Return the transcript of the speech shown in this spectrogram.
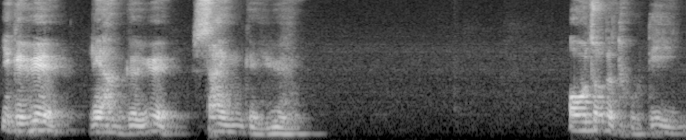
一个月、两个月、三个月，欧洲的土地。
